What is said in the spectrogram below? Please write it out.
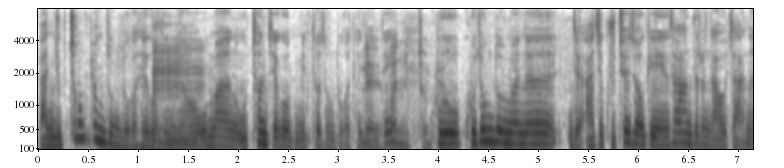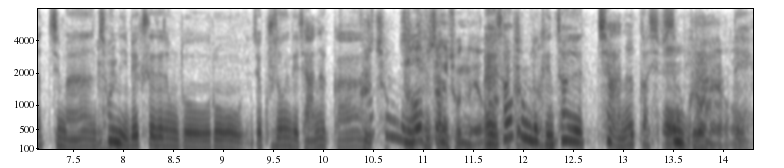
16,000평 정도가 되거든요. 음. 5만 5천 제곱미터 정도가 네, 되는데 16,000평. 그, 그 정도면은 이제 아직 구체적인 사안들은 나오지 않았지만 1,200세대 정도로 이제 구성이 되지 않을까. 그렇죠. 사업성이 괜찮- 좋네요. 네, 사업성도. 괜찮지 않을까 싶습니다. 어, 그러네요. 네.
